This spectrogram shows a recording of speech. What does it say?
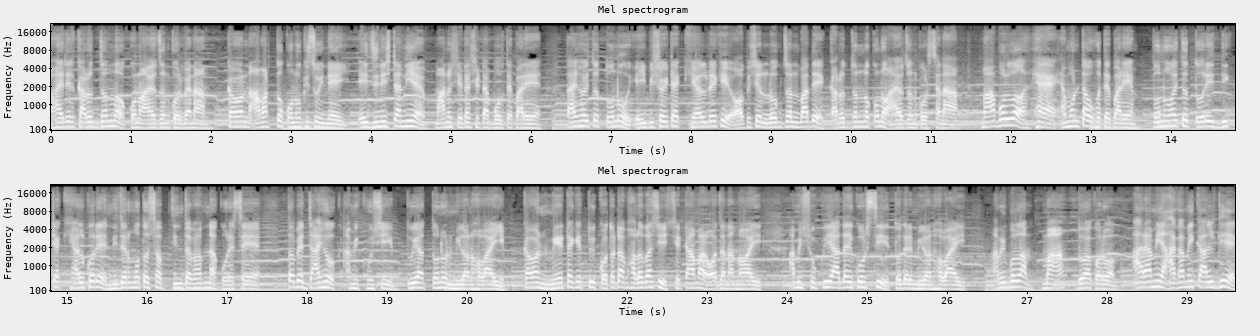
বাইরের কারোর জন্য কোনো আয়োজন করবে না। কারণ আমার তো কোনো কিছুই নেই। এই জিনিসটা নিয়ে মানুষ এটা সেটা বলতে পারে। তাই হয়তো তনু এই বিষয়টা খেয়াল রেখে অফিসের লোকজন বাদে কারোর জন্য কোনো আয়োজন করছে না। মা বলল হ্যাঁ এমনটাও হতে পারে। তনু হয়তো তোর এই দিকটা খেয়াল করে নিজের মতো সব চিন্তা ভাবনা করেছে। তবে যাই হোক, আমি খুশি। তুই আর তনুর মিলন হওয়াই। কারণ মেয়েটাকে তুই কতটা ভালোবাসিস, সেটা আমার অজানা নয়। আমি শুক্রিয়া আদায় করছি তোদের মিলন হওয়াই। আমি বললাম, মা, দোয়া করো। আর আমি আগামী কাল গিয়ে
